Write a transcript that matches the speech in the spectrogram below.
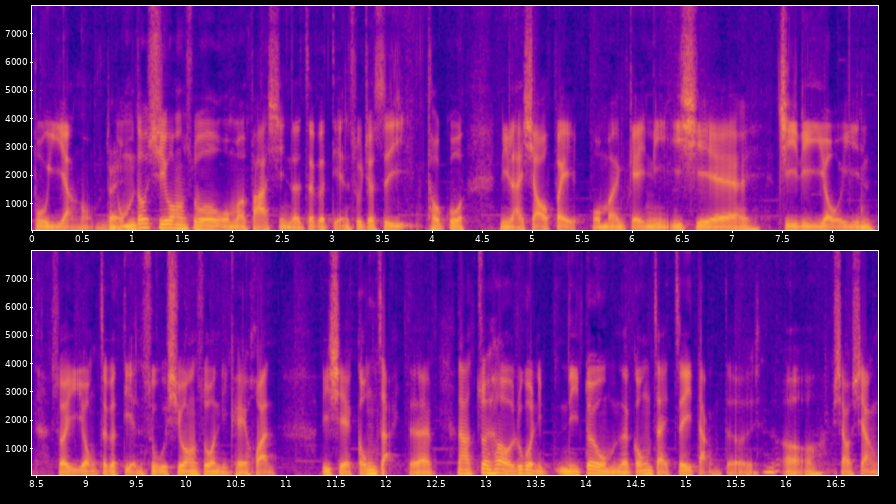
不一样哦。对，我们都希望说，我们发行的这个点数就是透过你来消费，我们给你一些激励诱因，所以用这个点数，希望说你可以换一些公仔，对不对？那最后，如果你你对我们的公仔这一档的呃肖像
